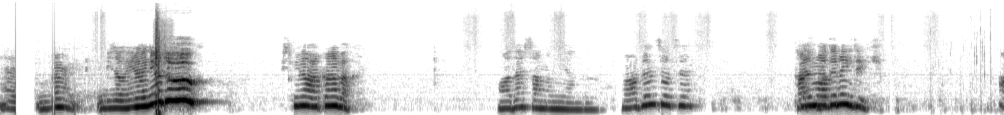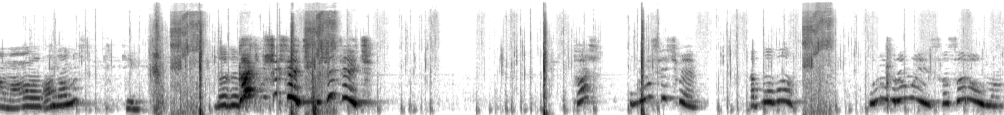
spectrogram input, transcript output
Evet, ben biz oyun oynuyorduk. Arkana bak. Maden sandım bir anda. Maden zaten. Taş Gel madene gidelim. Ama o Ananı s**eyim. dur dur. Kaç bir şey seç. Bir şey seç. Taş. Bunu seçme. Ha, bu bu. Bunu vuramayız. Hasar olmaz.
